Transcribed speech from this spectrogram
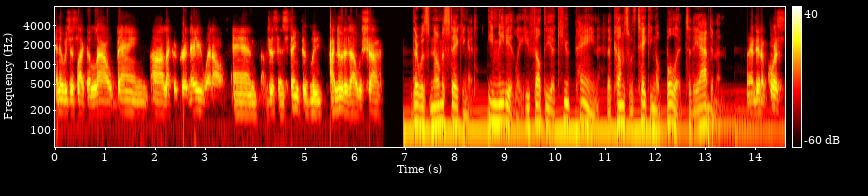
And it was just like a loud bang, uh, like a grenade went off. And just instinctively, I knew that I was shot. There was no mistaking it. Immediately, he felt the acute pain that comes with taking a bullet to the abdomen. And then, of course,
